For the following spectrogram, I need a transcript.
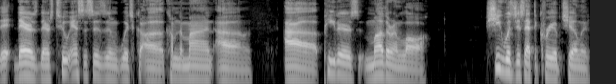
th- there's there's two instances in which uh come to mind. Uh, uh, Peter's mother-in-law she was just at the crib chilling.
